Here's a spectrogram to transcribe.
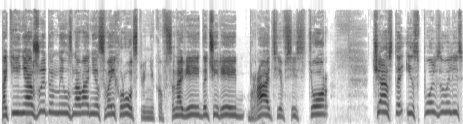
Такие неожиданные узнавания своих родственников, сыновей, дочерей, братьев, сестер – часто использовались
